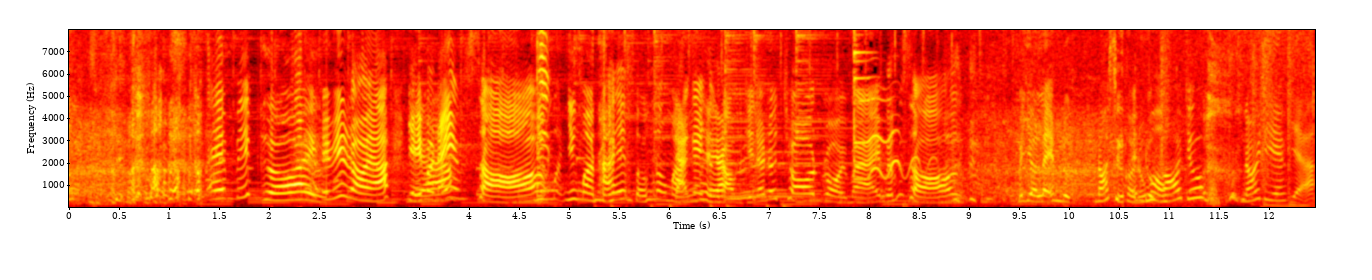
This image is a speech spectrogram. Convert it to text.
em biết rồi. Em biết rồi hả? Vậy Dạ. mà nãy em sợ. Nhưng mà, nhưng mà nãy em tưởng đâu đã mặn ngay từ đầu chị đã nói trôn rồi mà em vẫn sợ Bây giờ là em được nói sự thật Em đúng được không? nói chứ Nói đi em Dạ,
